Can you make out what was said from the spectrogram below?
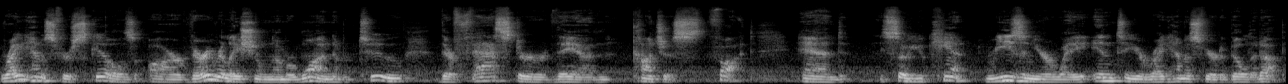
right hemisphere skills are very relational number 1, number 2, they're faster than conscious thought. And so you can't reason your way into your right hemisphere to build it up.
